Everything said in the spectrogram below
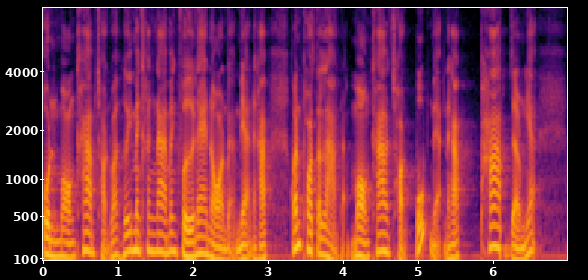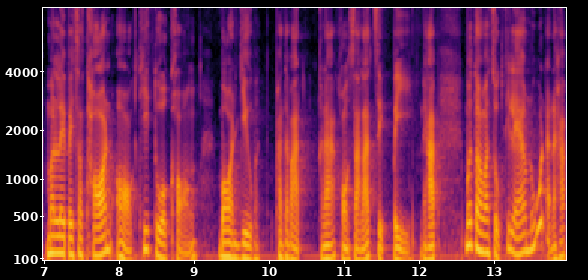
คนมองข้ามช็อตว่าเฮ้ยแม่งข้างหน้าแม่งเฟ้อแน่นอนแบบเนี้ยนะครับเพราะฉะนั้นพอตลาดมองข้ามช็อตปุ๊บเนี่ยนะครับ ภาพเหล่านี้มันเลยไปสะท้อนออกที่ตัวของบอลยูพันธบัตรนะของสหรัฐ 10 ปีนะครับ เมื่อตอนวันศุกร์ที่แล้วนู้นนะครับ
